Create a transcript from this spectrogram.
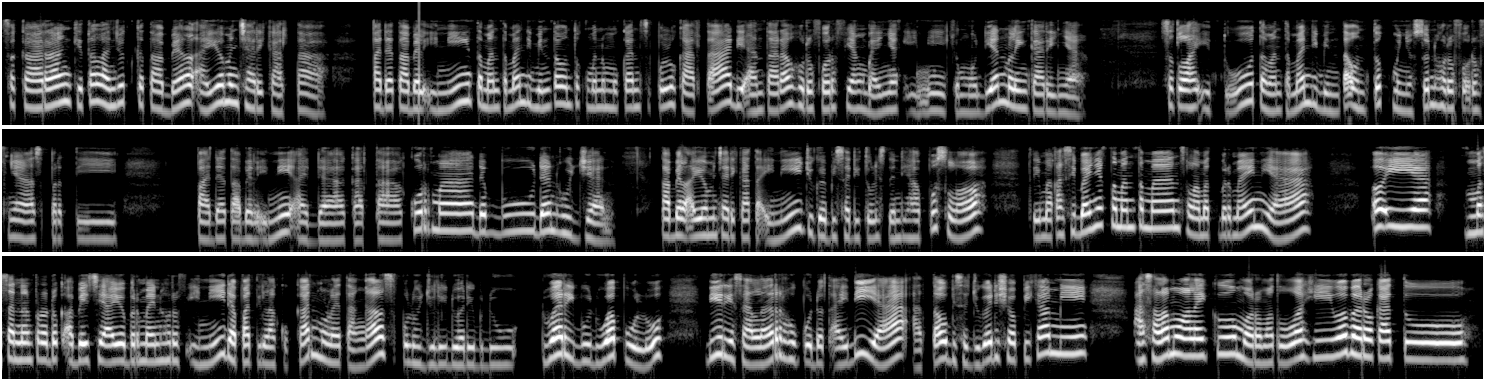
Sekarang kita lanjut ke tabel Ayo Mencari Kata. Pada tabel ini, teman-teman diminta untuk menemukan 10 kata di antara huruf-huruf yang banyak ini, kemudian melingkarinya. Setelah itu, teman-teman diminta untuk menyusun huruf-hurufnya seperti pada tabel ini ada kata kurma, debu, dan hujan. Tabel Ayo Mencari Kata ini juga bisa ditulis dan dihapus loh. Terima kasih banyak teman-teman, selamat bermain ya. Oh iya, pemesanan produk ABC Ayo Bermain Huruf ini dapat dilakukan mulai tanggal 10 Juli 2020 di reseller hupu.id ya, atau bisa juga di Shopee kami. Assalamualaikum warahmatullahi wabarakatuh.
